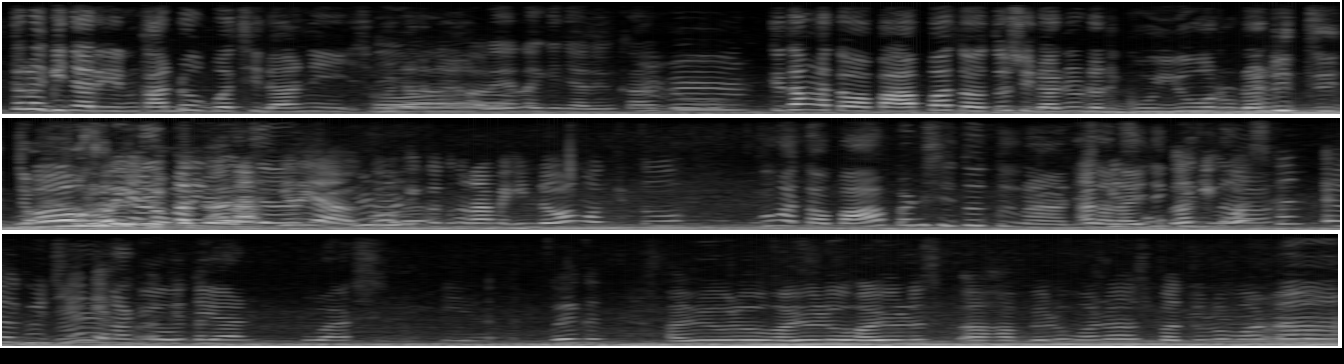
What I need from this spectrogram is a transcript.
kita lagi nyariin kado buat si Dani oh, sebenarnya. kalian lagi nyariin kado Mm-mm. Kita nggak tahu apa-apa, tuh tuh si Dani udah diguyur, udah Oh, dijemur. oh iya gitu. lu paling terakhir ya. Gue ikut ngeramein doang waktu itu. Gua nggak tahu apa-apa di situ tuh. Nah, disalahinnya lagi kita. uas kan? Eh lagi ujian Hmm, ya? lagi Oh, ujian uas. Iya. Gue ikut. Hayo lu, hayo lu, hayo lu. ah, HP lu mana? Sepatu lu mana?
